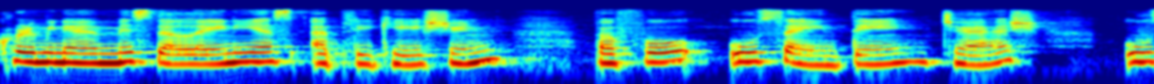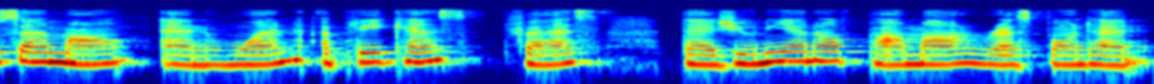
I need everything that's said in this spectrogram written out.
Criminal Miscellaneous Application before Usain Sain Jash U San Maung and one applicants vs the Union of Burma respondent.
